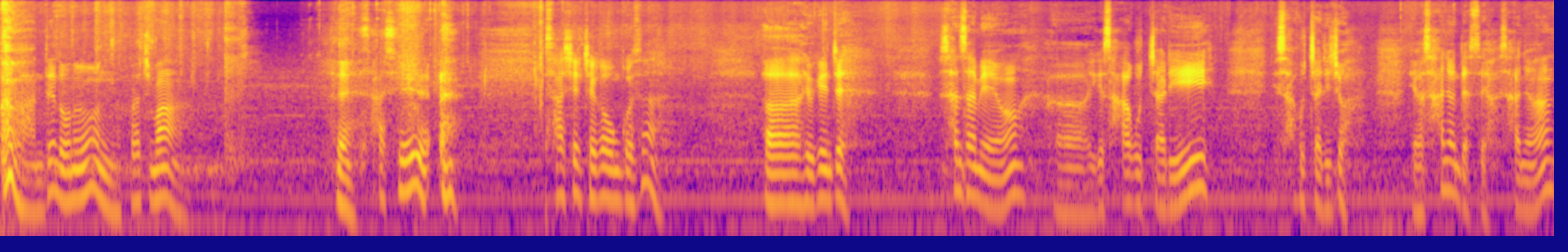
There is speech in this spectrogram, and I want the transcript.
안 돼 너는. 그러지 마. 네, 사실 사실 제가 온 곳은 아 여기 이제 산삼이에요. 어, 이게 4구짜리 4구짜리죠. 얘가 4년 됐어요. 4년.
